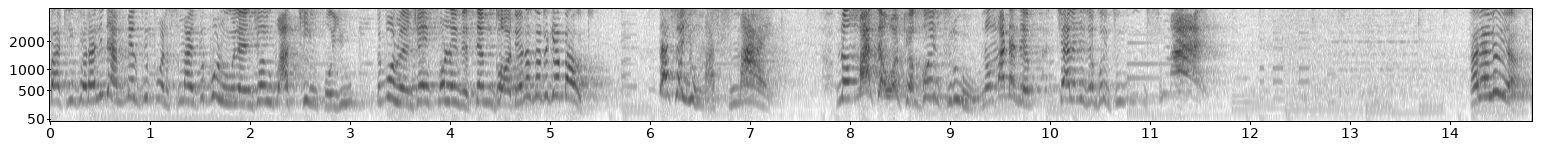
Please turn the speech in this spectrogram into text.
But if you're a leader and make people smile, people will enjoy working for you. People will enjoy following the same God. You understand what I'm talking about? That's why you must smile. No matter what you're going through, no matter the challenges you're going through, smile. Hallelujah.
